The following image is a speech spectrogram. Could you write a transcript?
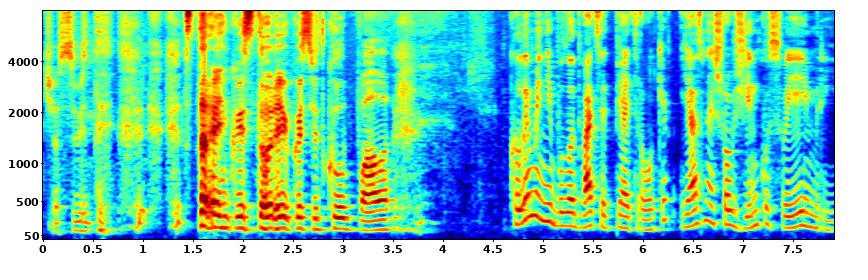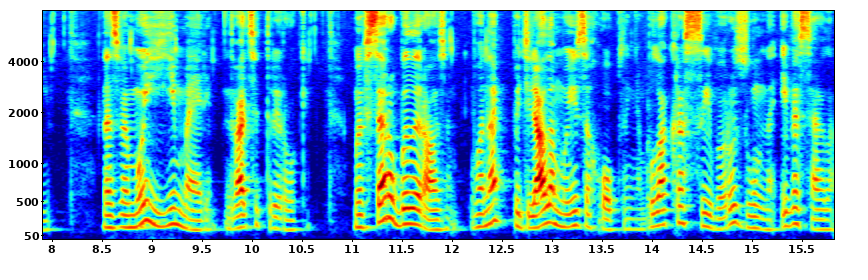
Що собі ти стареньку історію якось відколупала. Коли мені було 25 років, я знайшов жінку своєї мрії. Назвемо її Мері, 23 роки. Ми все робили разом. Вона поділяла мої захоплення, була красива, розумна і весела.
